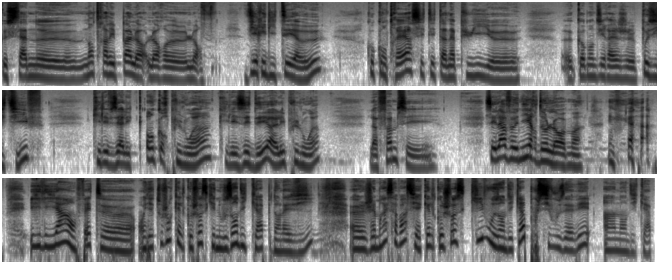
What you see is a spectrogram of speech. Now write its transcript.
que ça n'entravait pas leur, leur, virilité à eux, qu'au contraire, c'était un appui, euh, euh, comment dirais-je, positif, qui les faisait aller encore plus loin, qui les aidait à aller plus loin. La femme, c'est c'est l'avenir de l'homme. il y a en fait, euh, il y a toujours quelque chose qui nous handicape dans la vie. Euh, j'aimerais savoir s'il y a quelque chose qui vous handicape ou si vous avez un handicap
